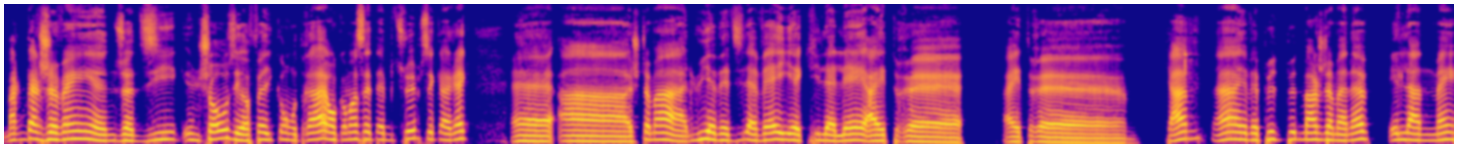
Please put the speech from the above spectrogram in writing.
Marc Bergevin euh, nous a dit une chose et a fait le contraire. On commence à être habitué, puis c'est correct. Euh, en- justement, lui avait dit la veille qu'il allait être, euh, calme. hein, Il y avait peu, de- marge de manœuvre. Et le lendemain,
